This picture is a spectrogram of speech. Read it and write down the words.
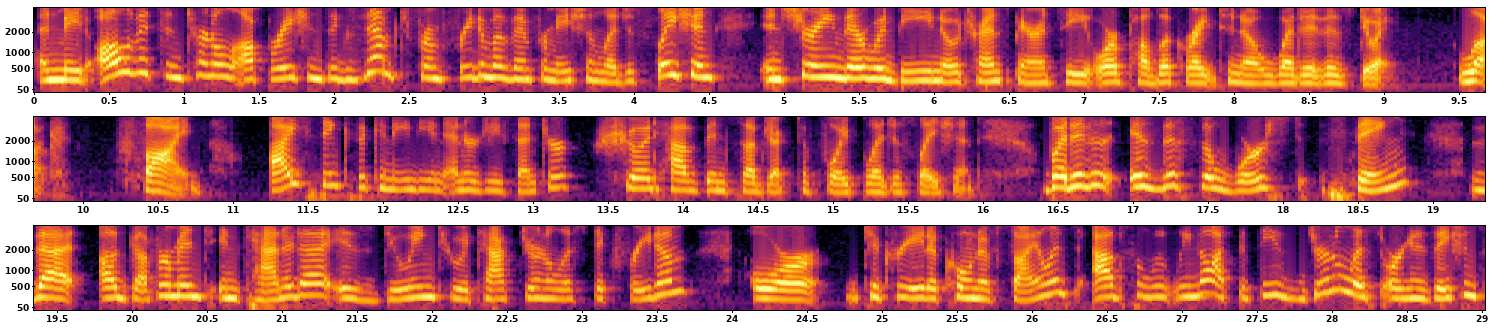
and made all of its internal operations exempt from freedom of information legislation, ensuring there would be no transparency or public right to know what it is doing. Look, fine. I think the Canadian Energy Centre should have been subject to FOIP legislation. But it, is is this the worst thing that a government in Canada is doing to attack journalistic freedom or to create a cone of silence? Absolutely not. But these journalist organizations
